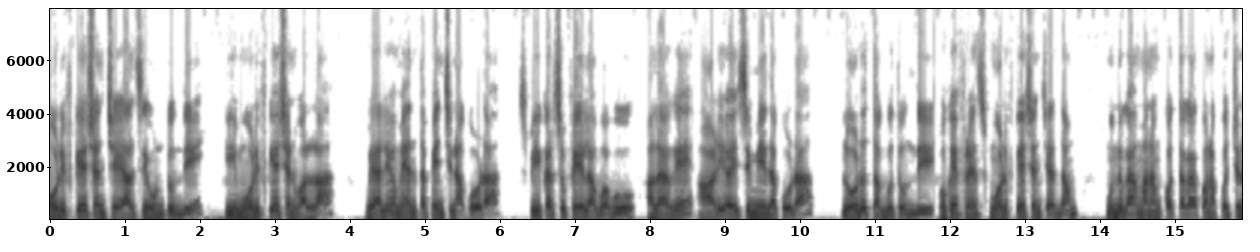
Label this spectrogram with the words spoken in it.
మోడిఫికేషన్ చేయాల్సి ఉంటుంది. ఈ మోడిఫికేషన్ వల్ల వాల్యూమ్ ఎంత పెంచినా కూడా స్పీకర్స్ ఫెయిల్ అవ్వవు. అలాగే ఆడియో ఐసీ మీద కూడా లోడు తగ్గుతుంది. ఓకే ఫ్రెండ్స్ మోడిఫికేషన్ చేద్దాం. ముందుగా మనం కొత్తగా కొనుక్కొచ్చిన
